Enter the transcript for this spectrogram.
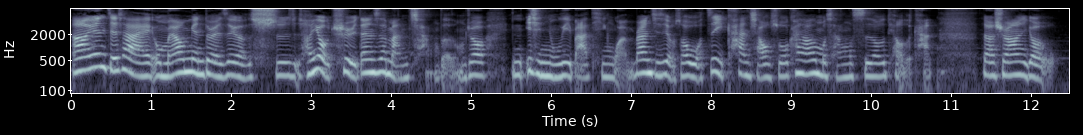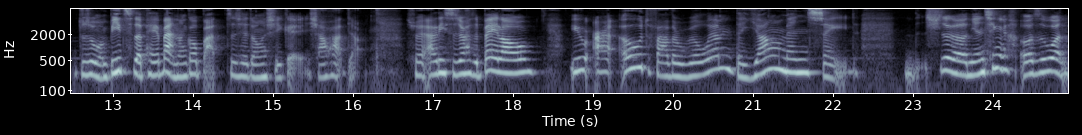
啊，因为接下来我们要面对的这个诗很有趣，但是蛮长的，我们就一起努力把它听完。不然，其实有时候我自己看小说看到那么长的诗都是跳着看。那希望有就是我们彼此的陪伴，能够把这些东西给消化掉。所以爱丽丝就开始背喽。You are old, Father William, the young man said. 这个年轻儿子问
